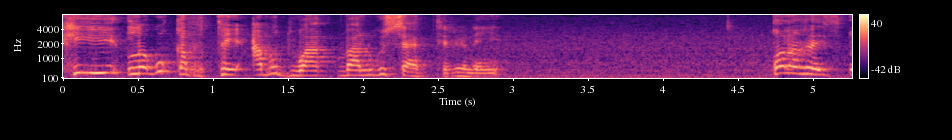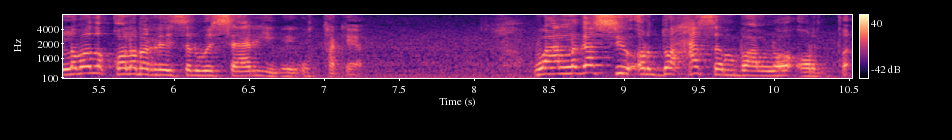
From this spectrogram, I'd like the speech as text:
hubkii lagu qabtay cabud baa lagu saatirinayay labada qoloba ra'iisal wasaarihii bay u tageen. Waa laga sii ordo xasan baa loo orda.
